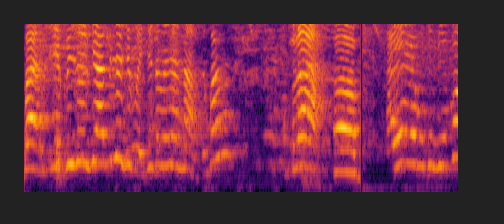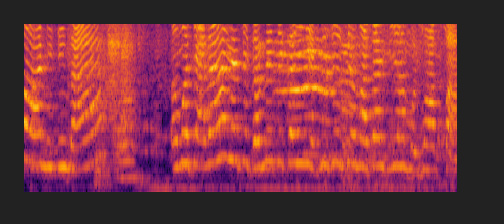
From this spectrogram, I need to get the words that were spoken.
બસ એકવીસો રૂપિયા આપી દેજો પૈસા તમે ના આપતો બરાબર? પેલા અ, બધું મેં આ નીતિનભાઈ હા ને તે ગમે તે કરીને એકવીસો રૂપિયા માતાજીના મોઢમાં આપવા.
